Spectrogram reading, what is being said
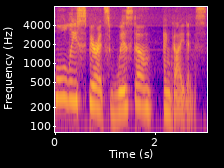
Holy Spirit's wisdom and guidance.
